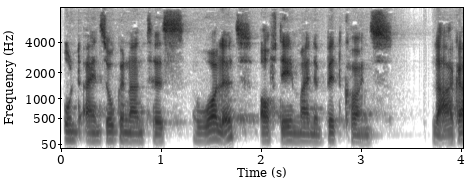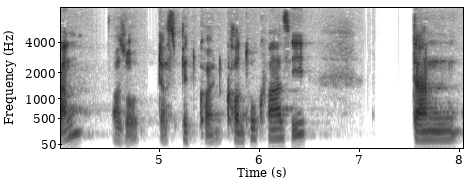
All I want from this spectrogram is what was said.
und ein sogenanntes Wallet, auf dem meine Bitcoins lagern, also das Bitcoin-Konto quasi, dann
